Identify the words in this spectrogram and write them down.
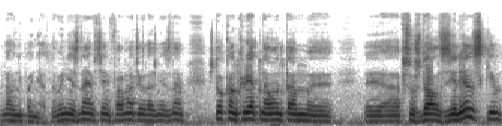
Нам непонятно. Мы не знаем всей информации, мы даже не знаем, что конкретно он там э, э, обсуждал с Зеленским,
